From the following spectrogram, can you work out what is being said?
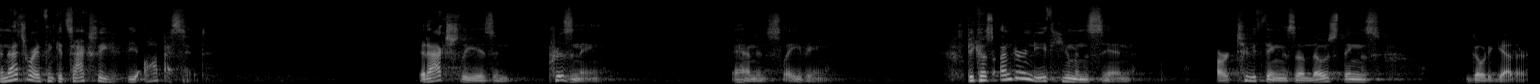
And that's where I think it's actually the opposite. It actually is imprisoning and enslaving. Because underneath human sin are two things, and those things go together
